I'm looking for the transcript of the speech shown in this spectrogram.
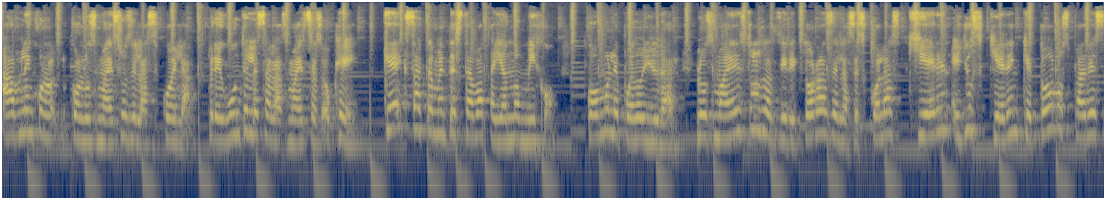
hablen con, con, los maestros de la escuela, pregúnteles a las maestras, ok, ¿qué exactamente está batallando mi hijo? ¿Cómo le puedo ayudar? Los maestros, las directoras de las escuelas quieren, ellos quieren que todos los padres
